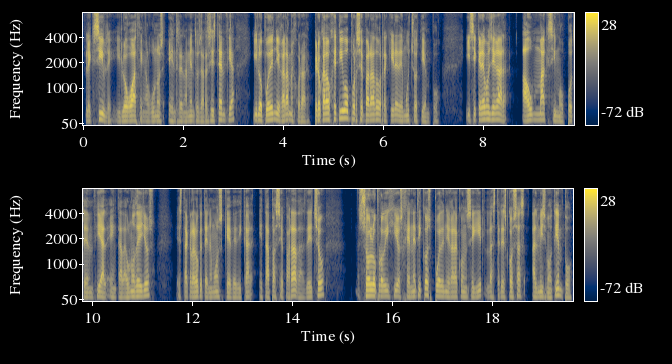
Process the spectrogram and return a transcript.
flexible y luego hacen algunos entrenamientos de resistencia y lo pueden llegar a mejorar. Pero cada objetivo por separado requiere de mucho tiempo. Y si queremos llegar a un máximo potencial en cada uno de ellos, está claro que tenemos que dedicar etapas separadas. De hecho, Solo prodigios genéticos pueden llegar a conseguir las tres cosas al mismo tiempo.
